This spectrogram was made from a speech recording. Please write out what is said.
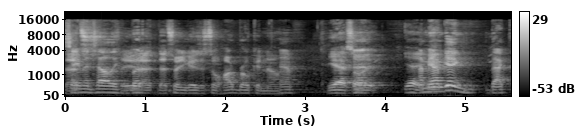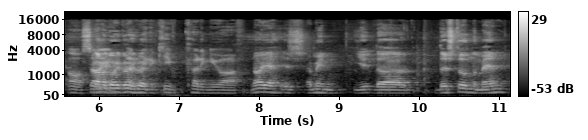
Same That's- mentality. see, but that- that's why you guys are so heartbroken now. yeah, yeah. So Uh, yeah. I mean, it- I'm getting back. Oh, sorry. no, go ahead, go ahead, I'm go going to keep cutting you off. No, yeah. It's. I mean, you, the they're still in the men,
